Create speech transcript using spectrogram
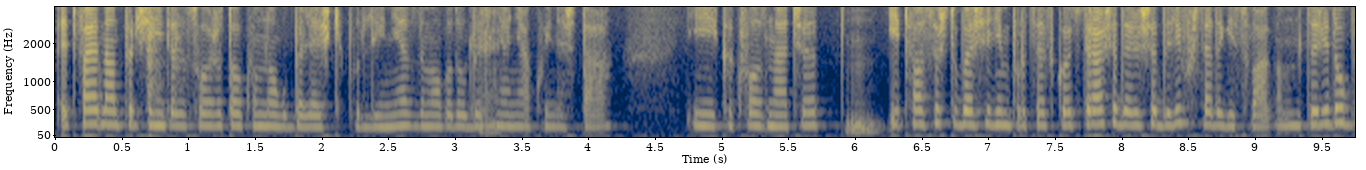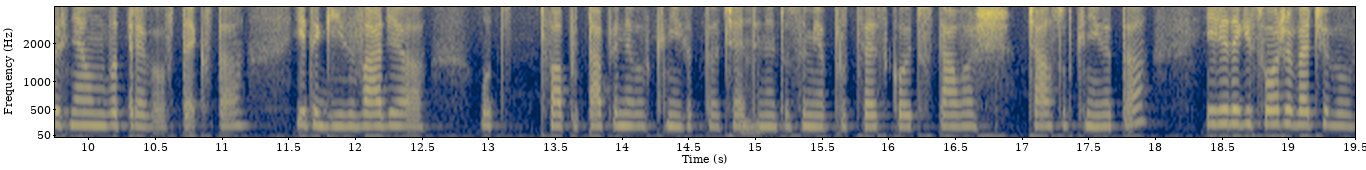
е, това е една от причините да сложа толкова много бележки под линия, за да мога да обясня okay. някои неща. и какво значат. М. И това също беше един процес, който трябваше да реша дали въобще да ги слагам, дали да обяснявам вътре в текста и да ги извадя от това потапяне в книгата, четенето, самия процес, който ставаш част от книгата, или да ги сложа вече в,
